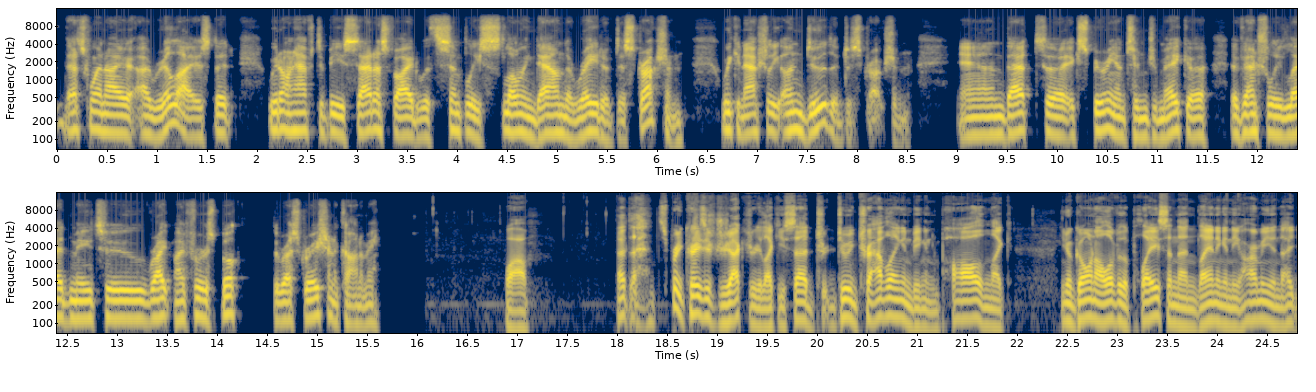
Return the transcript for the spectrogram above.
that's when I, I realized that we don't have to be satisfied with simply slowing down the rate of destruction. We can actually undo the destruction. And that uh, experience in Jamaica eventually led me to write my first book, The Restoration Economy. Wow. That, that's pretty crazy trajectory. Like you said, tr- doing traveling and being in Nepal and like, you know, going all over the place and then landing in the army. And I,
